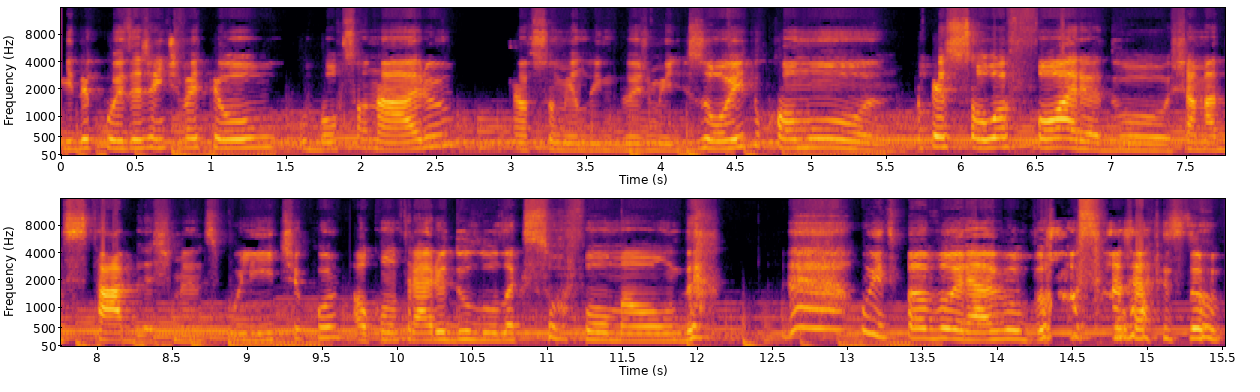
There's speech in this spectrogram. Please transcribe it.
E depois a gente vai ter o, o Bolsonaro assumindo em 2018 como uma pessoa fora do chamado establishment político, ao contrário do Lula que surfou uma onda muito favorável, o Bolsonaro sofreu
